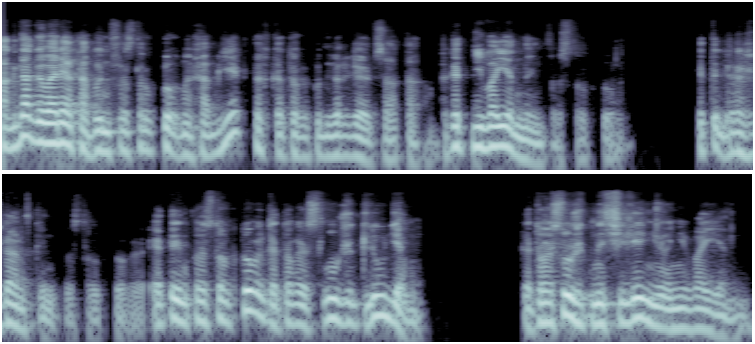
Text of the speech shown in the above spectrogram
когда говорят об инфраструктурных объектах, которые подвергаются атакам, так это не военная инфраструктура, это гражданская инфраструктура. Это инфраструктура, которая служит людям, которая служит населению, а не военным.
